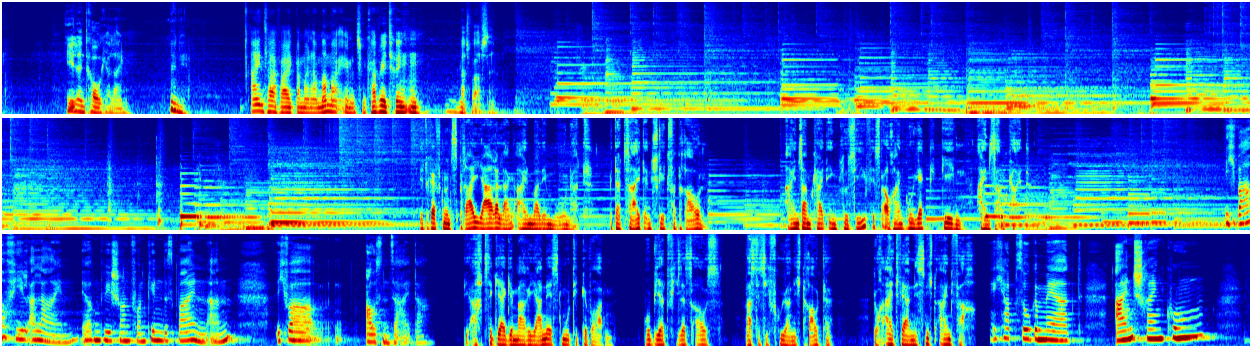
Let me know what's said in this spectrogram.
Elend traurig alleine. Nee, nee. Einen Tag war ich bei meiner Mama eben zum Kaffee trinken. Das war's dann. Treffen uns drei Jahre lang einmal im Monat. Mit der Zeit entsteht Vertrauen. Einsamkeit inklusiv ist auch ein Projekt gegen Einsamkeit. Ich war viel allein, irgendwie schon von Kindesbeinen an. Ich war Außenseiter. Die 80-jährige Marianne ist mutig geworden, probiert vieles aus, was sie sich früher nicht traute. Doch alt werden ist nicht einfach. Ich habe so gemerkt, Einschränkung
